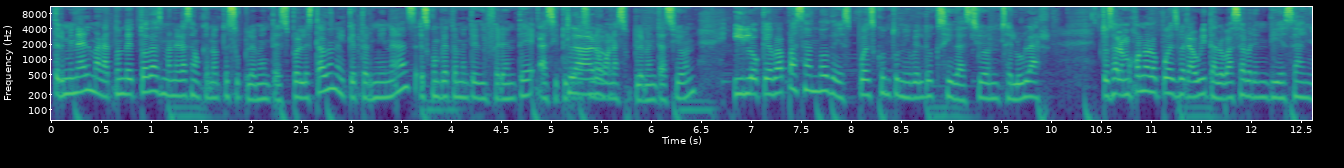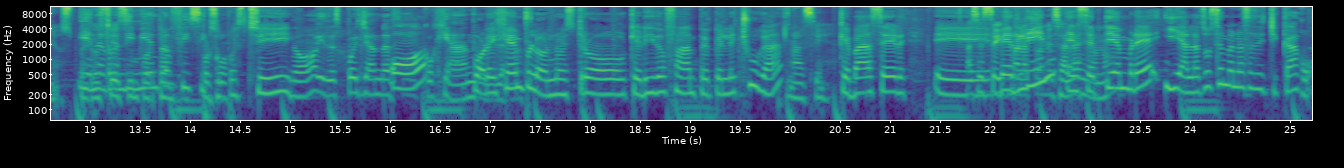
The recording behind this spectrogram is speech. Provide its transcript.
terminar el maratón de todas maneras, aunque no te suplementes, pero el estado en el que terminas es completamente diferente a si tuvieras Claro. una buena suplementación y lo que va pasando después con tu nivel de oxidación celular. Entonces, a lo mejor no lo puedes ver ahorita, lo vas a ver en 10 años. Y en pero el sí es rendimiento importante, físico. Por supuesto. Sí. No, y después ya andas O, cojeando. por y demás. ejemplo, nuestro querido fan Pepe Lechuga, Ah, sí. que va a hacer eh, Berlín en año, ¿no? septiembre y a las dos semanas hace Chicago.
